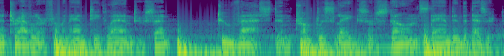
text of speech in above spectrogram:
a traveler from an antique land who said, Two vast and trunkless legs of stone stand in the desert.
